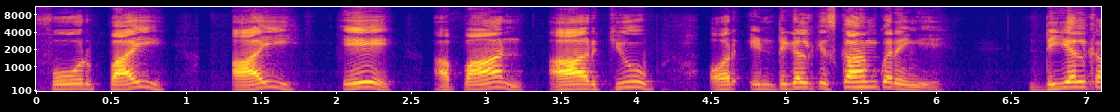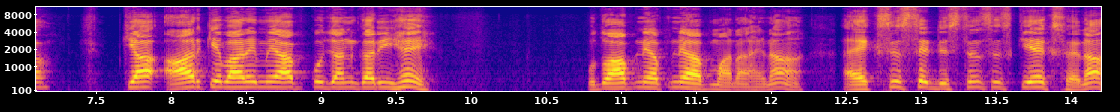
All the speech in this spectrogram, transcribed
four pi I a upon R cube. और इंटीग्रल किसका हम करेंगे? डीएल का। क्या आर के बारे में आपको जानकारी है? वो तो आपने अपने आप माना है ना। एक्सिस से डिस्टेंस इसकी एक्स है ना।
